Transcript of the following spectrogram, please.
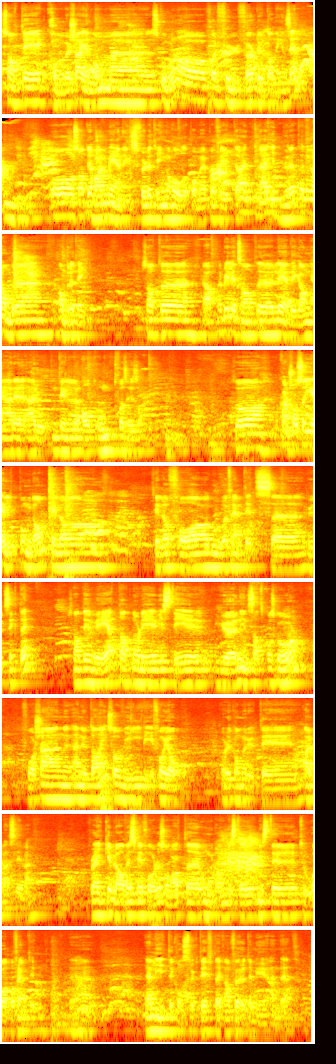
sånn at de kommer seg gjennom eh, skolen og får fullført utdanningen sin. Og sånn at de har meningsfulle ting å holde på med på fritida, enten det er idrett eller andre, andre ting. Så at eh, ja, det blir litt sånn at eh, lediggang er, er roten til alt ondt, for å si det sånn. Så kanskje også hjelpe ungdom til å, til å få gode fremtidsutsikter. Sånn at de vet at de, hvis de gjør en innsats på skolen, får seg en, en, utdanning, så vil de få jobb når de kommer ut i arbeidslivet. For det er ikke bra hvis vi får det sånn at uh, ungdom mister, mister troa på fremtiden. Det, det er lite konstruktivt. Det kan føre til mye elendighet.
